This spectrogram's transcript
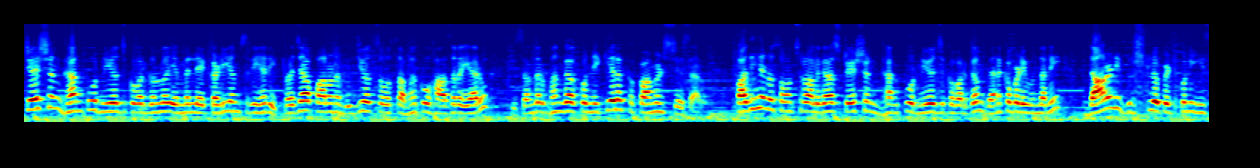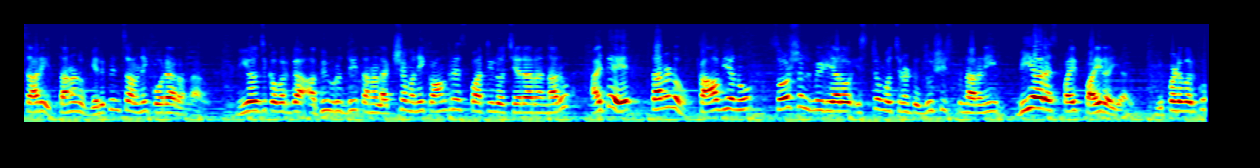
స్టేషన్ ఘన్పూర్ నియోజకవర్గంలో ఎమ్మెల్యే కడియం శ్రీహరి ప్రజాపాలన విజయోత్సవ సభకు హాజరయ్యారు. ఈ సందర్భంగా కొన్ని కీలక కామెంట్స్ చేశారు. పదిహేను సంవత్సరాలుగా స్టేషన్ ఘన్పూర్ నియోజకవర్గం వెనకబడి ఉందని దానిని దృష్టిలో పెట్టుకుని ఈసారి తనను గెలిపించాలని కోరారన్నారు. నియోజకవర్గ అభివృద్ధి తన లక్ష్యమని కాంగ్రెస్ పార్టీలో చేరారన్నారు. అయితే తనను కావ్యను సోషల్ మీడియాలో ఇష్టం వచ్చినట్టు దూషిస్తున్నారని బీఆర్ఎస్ పై ఫైర్ అయ్యారు. ఇప్పటి వరకు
